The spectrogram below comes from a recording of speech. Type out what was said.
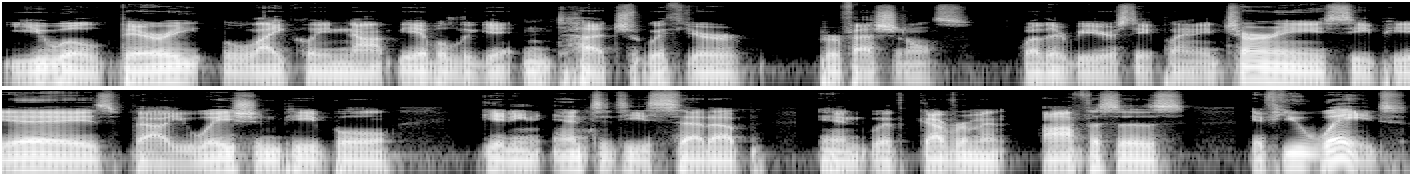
you will very likely not be able to get in touch with your professionals, whether it be your estate planning attorney, CPAs, valuation people, getting entities set up and with government offices. If you wait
